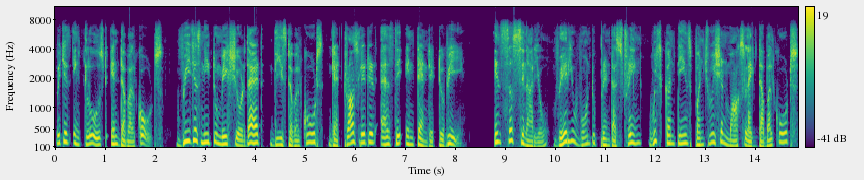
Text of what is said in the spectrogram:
which is enclosed in double quotes. We just need to make sure that these double quotes get translated as they intended to be. In such scenario where you want to print a string which contains punctuation marks like double quotes,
